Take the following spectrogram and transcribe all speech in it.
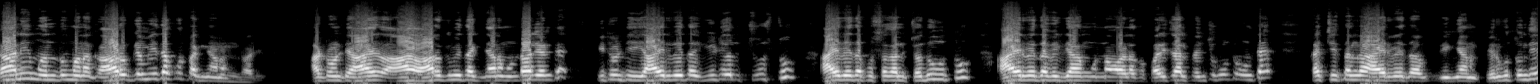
కానీ ముందు మనకు ఆరోగ్యం మీద కొంత జ్ఞానం ఉండాలి. అటువంటి ఆయు- ఆ ఆరోగ్యం మీద జ్ఞానం ఉండాలి అంటే ఇటువంటి ఆయుర్వేద వీడియోలు చూస్తూ ఆయుర్వేద పుస్తకాలు చదువుతూ ఆయుర్వేద విజ్ఞానం ఉన్న వాళ్ళకు పరిచయాలు పెంచుకుంటూ ఉంటే ఖచ్చితంగా ఆయుర్వేద విజ్ఞానం పెరుగుతుంది.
